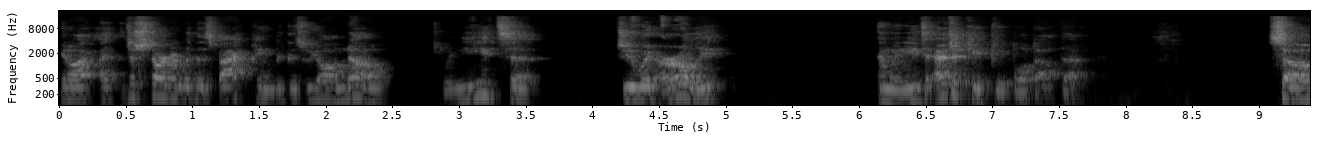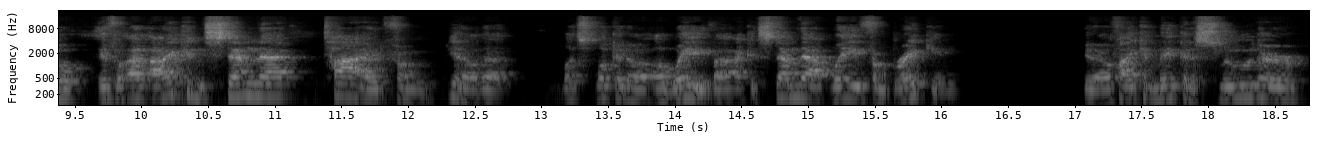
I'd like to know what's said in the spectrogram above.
you know, I, I just started with this back pain because we all know we need to do it early and we need to educate people about that. So if I, I can stem that tide from, you know, that let's look at a, a, wave, I could stem that wave from breaking. You know, if I can make it a smoother,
